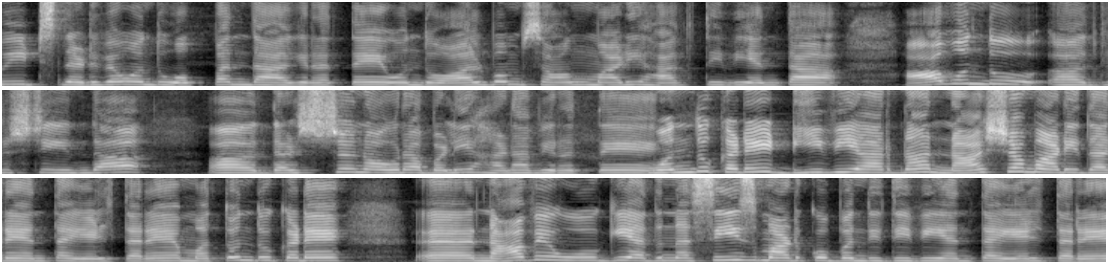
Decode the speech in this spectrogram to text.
ಬೀಟ್ಸ್ ನಡುವೆ ಒಂದು ಒಪ್ಪಂದ ಆಗಿರುತ್ತೆ, ಒಂದು ಆಲ್ಬಮ್ ಸಾಂಗ್ ಮಾಡಿ ಹಾಕ್ತೀವಿ ಅಂತ ಆ ಒಂದು ದೃಷ್ಟಿಯಿಂದ ದರ್ಶನ್ ಅವರ ಬಳಿ ಹಣವಿರುತ್ತೆ. ಒಂದು ಕಡೆ ಡಿ ವಿ ಆರ್ನ ನಾಶ ಮಾಡಿದ್ದಾರೆ ಅಂತ ಹೇಳ್ತಾರೆ, ಮತ್ತೊಂದು ಕಡೆ ನಾವೇ ಹೋಗಿ ಅದನ್ನು ಸೀಸ್ ಮಾಡ್ಕೊ ಬಂದಿದ್ದೀವಿ ಅಂತ ಹೇಳ್ತಾರೆ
